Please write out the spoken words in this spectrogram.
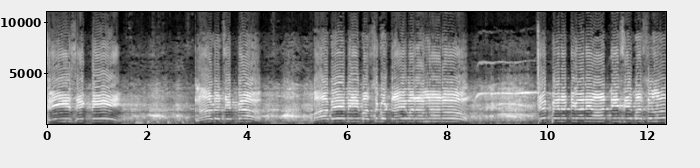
శ్రీ శక్తి నాడు చెప్పా బాబే మీ బస్సుకు డ్రైవర్ అన్నాను చెప్పినట్టుగానే ఆర్టీసీ బస్సుల్లో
